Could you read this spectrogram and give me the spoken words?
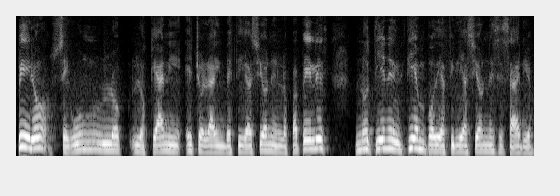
pero según los que han hecho la investigación en los papeles, no tiene el tiempo de afiliación necesario.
